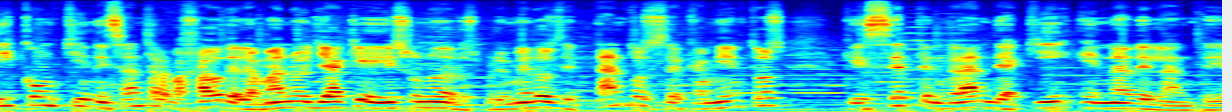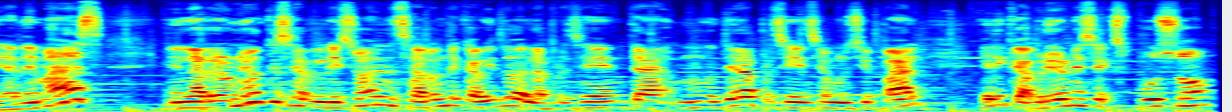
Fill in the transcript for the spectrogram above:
y con quienes han trabajado de la mano ya que es uno de los primeros de tantos acercamientos que se tendrán de aquí en adelante. Además, en la reunión que se realizó en el Salón de Cabildo de la, presidenta, de la Presidencia Municipal, Erika Briones expuso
